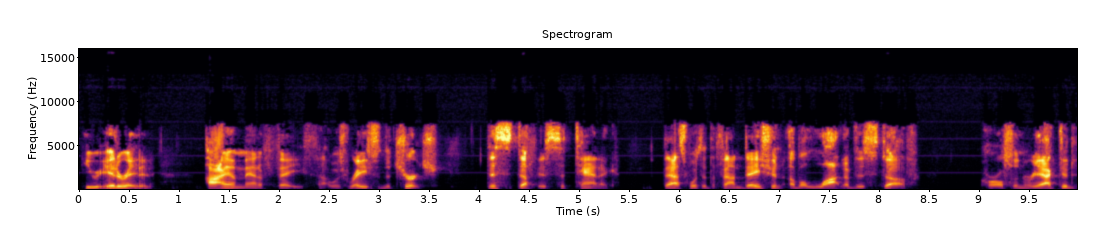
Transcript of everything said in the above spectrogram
He reiterated, I am a man of faith. I was raised in the church. This stuff is satanic. That's what's at the foundation of a lot of this stuff. Carlson reacted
